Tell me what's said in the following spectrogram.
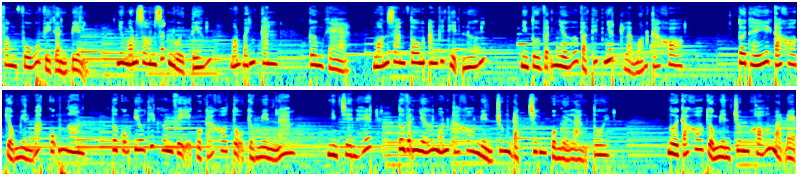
phong phú vì gần biển, như món giòn rất nổi tiếng, món bánh căn, cơm gà, món giam tôm ăn với thịt nướng. Nhưng tôi vẫn nhớ và thích nhất là món cá kho. Tôi thấy cá kho kiểu miền Bắc cũng ngon, tôi cũng yêu thích hương vị của cá kho tộ kiểu miền Nam. Nhưng trên hết, tôi vẫn nhớ món cá kho miền Trung đặc trưng của người làng tôi. Nồi cá kho kiểu miền Trung khó mà đẹp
